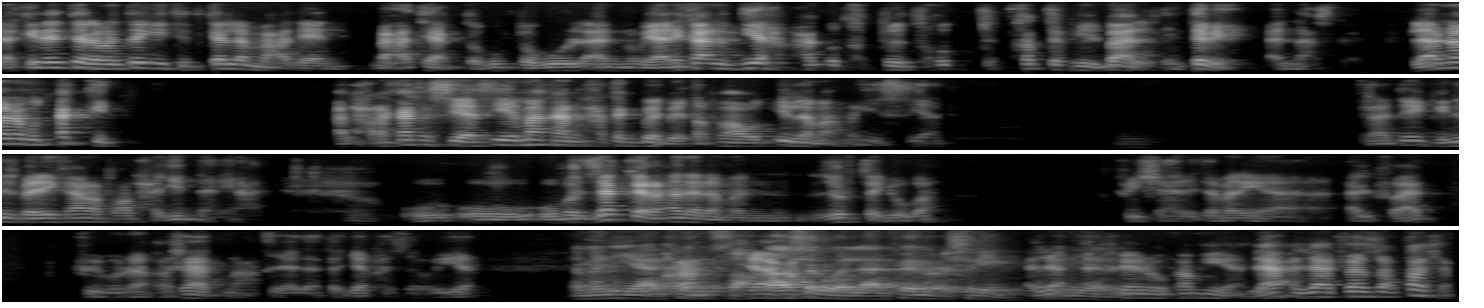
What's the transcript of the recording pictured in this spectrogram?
لكن أنت لما تيجي تتكلم بعدين بعدين تقول تقول أنه يعني كانت دي حق تخط في البال انتبه الناس. لأنه أنا متأكد الحركات السياسية ما كانت حتقبل بتفاوض إلا مع مجلس السيادة. دي بالنسبة لي كانت واضحة جدا يعني. وبتذكر أنا لما زرت جوبا في شهر 8 ألفات في مناقشات مع قيادات الجبهة الثوريه 8 2019 ولا 2020 لا 2000 وكم هي؟ لا لا 2019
